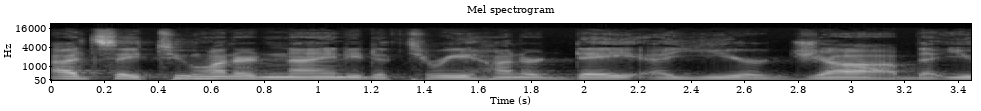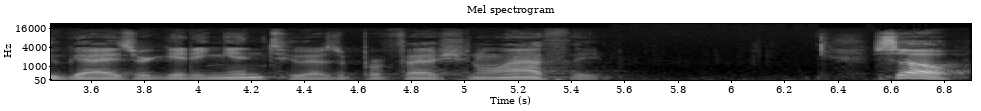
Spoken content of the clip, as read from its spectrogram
I'd say 290 to 300 day a year job that you guys are getting into as a professional athlete. So,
